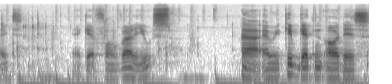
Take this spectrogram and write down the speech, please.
right? And get form values. Uh, and we keep getting all these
